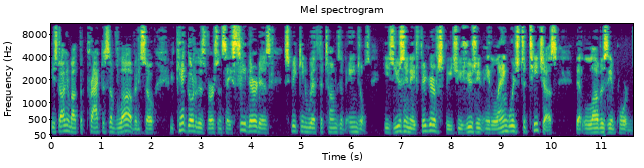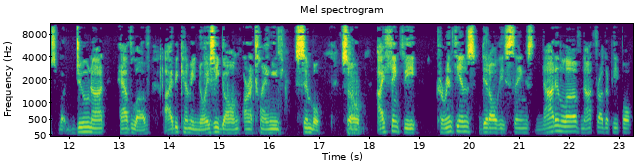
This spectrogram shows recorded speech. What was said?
He's talking about the practice of love. And so you can't go to this verse and say, see, there it is, speaking with the tongues of angels. He's using a figure of speech. He's using a language to teach us that love is the importance, but do not have love. I become a noisy gong or a clanging cymbal. So I think the Corinthians did all these things not in love, not for other people.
